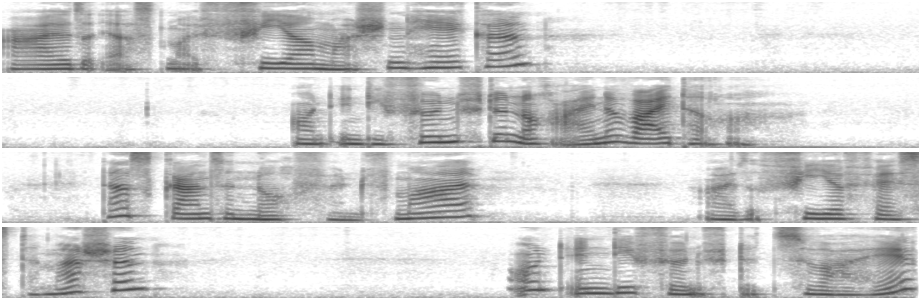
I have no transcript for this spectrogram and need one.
Also erstmal vier Maschen häkeln und in die fünfte noch eine weitere. Das Ganze noch fünfmal, also vier feste Maschen und in die fünfte zwei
